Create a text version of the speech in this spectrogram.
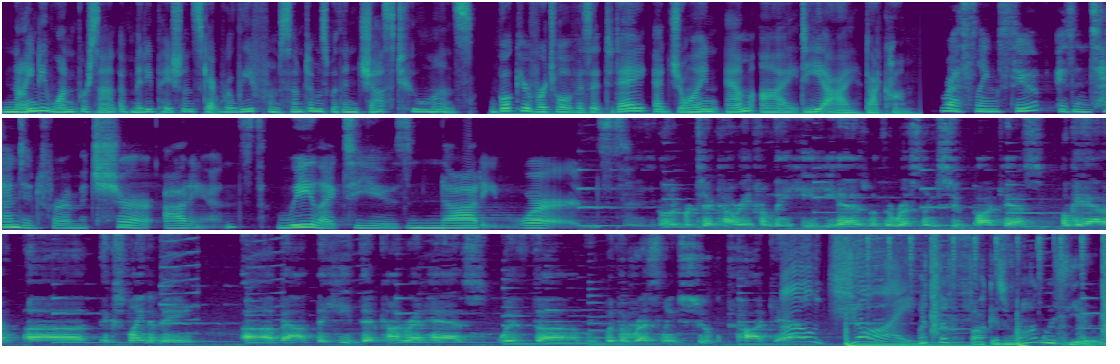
91% of MIDI patients get relief from symptoms within just two months. Book your virtual visit today at joinmidi.com. Wrestling Soup is intended for a mature audience. We like to use naughty words. You going to protect Conrad from the heat he has with the Wrestling Soup podcast? Okay, Adam, uh, explain to me uh, about the heat that Conrad has with uh, with the Wrestling Soup podcast. Oh, joy! What the fuck is wrong with you?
